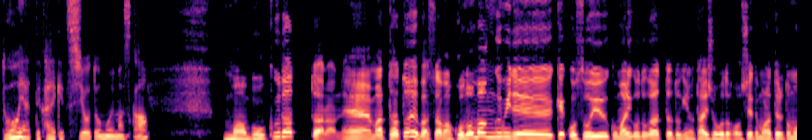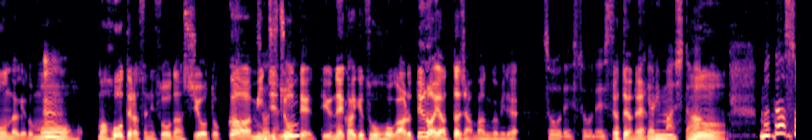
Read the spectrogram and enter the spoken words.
どうやって解決しようと思いますか？まあ僕だったらねまあ例えばさ、まあ、この番組で結構そういう困りごとがあった時の対処法とか教えてもらってると思うんだけども、まあ法テラスに相談しようとか民事調停っていうね解決方法があるっていうのはやったじゃん番組で。そうですそうです。やったよね？やりました、うん。また騒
